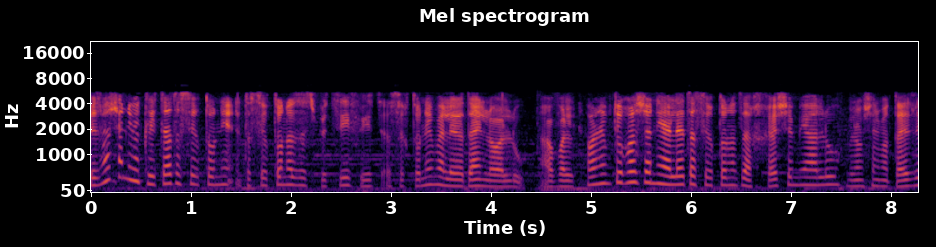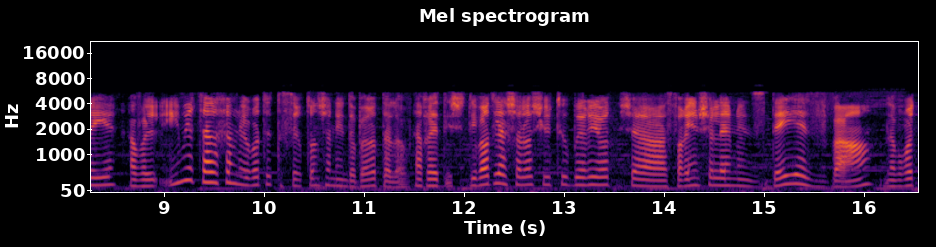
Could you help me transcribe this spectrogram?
בזמן שאני מקליטה את, הסרטוני, את הסרטון הזה ספציפית, הסרטונים האלה עדיין לא עלו, אבל, אבל אני בטוחה שאני אעלה את הסרטון הזה אחרי שהם יעלו, ולא משנה מתי זה יהיה, אבל אם יצא לכם לראות את הסרטון שאני מדברת עליו, הרי דיברתי על שלוש יוטיובריות שהספרים שלהם הם די זוועה, למרות,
